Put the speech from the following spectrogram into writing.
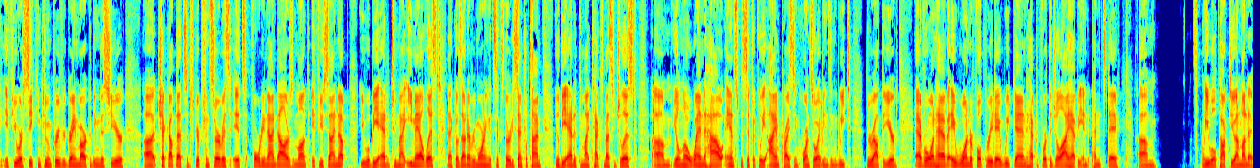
If you are seeking to improve your grain marketing this year, uh, check out that subscription service. It's $49 a month. If you sign up, you will be added to my email list. That goes out every morning at 6.30 Central Time. You'll be added to my text message list. Um, you'll know when, how, and specifically I am pricing corn, soybeans, and wheat throughout the year. Everyone have a wonderful three-day weekend. Happy 4th of July. Happy Independence Day. Um, we will talk to you on Monday.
